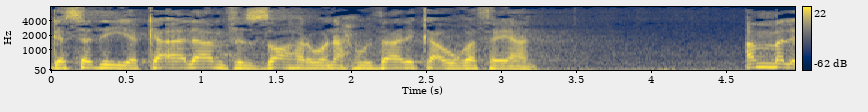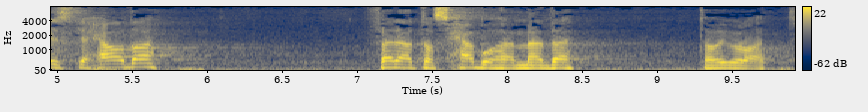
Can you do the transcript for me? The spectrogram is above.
جسدية كآلام في الظهر ونحو ذلك أو غثيان. أما الاستحاضة فلا تصحبها. ماذا؟ تغيرات.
